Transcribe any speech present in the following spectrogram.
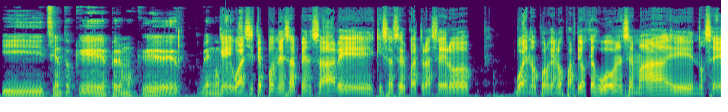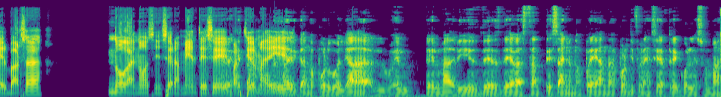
Y siento que esperemos que venga Que igual si te pones a pensar, quizás el 4 a 0, bueno, porque en los partidos que jugó Benzema, no sé, el Barça no ganó, sinceramente. Ese partido del Madrid... Madrid ganó por goleada. El, Madrid desde bastantes años no puede ganar por diferencia de tres goles o más.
